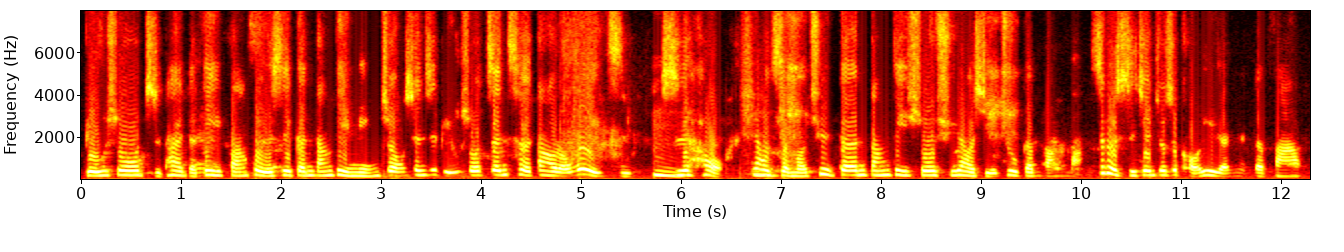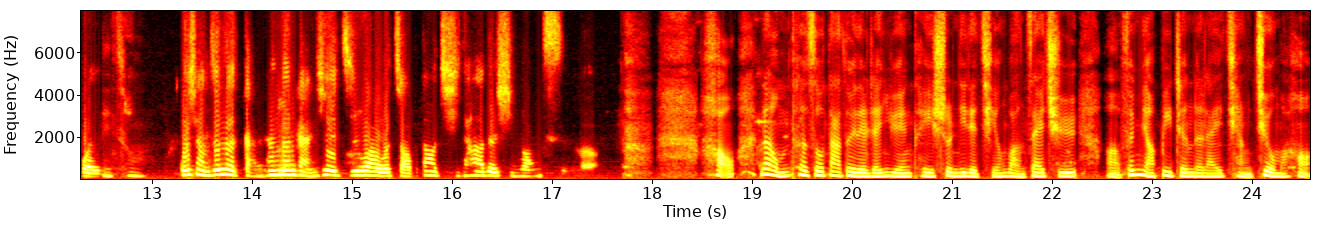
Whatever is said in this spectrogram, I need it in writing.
比如说指派的地方，或者是跟当地民众，甚至比如说侦测到了位置之后，嗯、要怎么去跟当地说需要协助跟帮忙，这个时间就是口译人员的发挥。没错，我想真的感恩跟感谢之外，我找不到其他的形容词了。好，那我们特搜大队的人员可以顺利的前往灾区，呃，分秒必争的来抢救嘛，哈，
